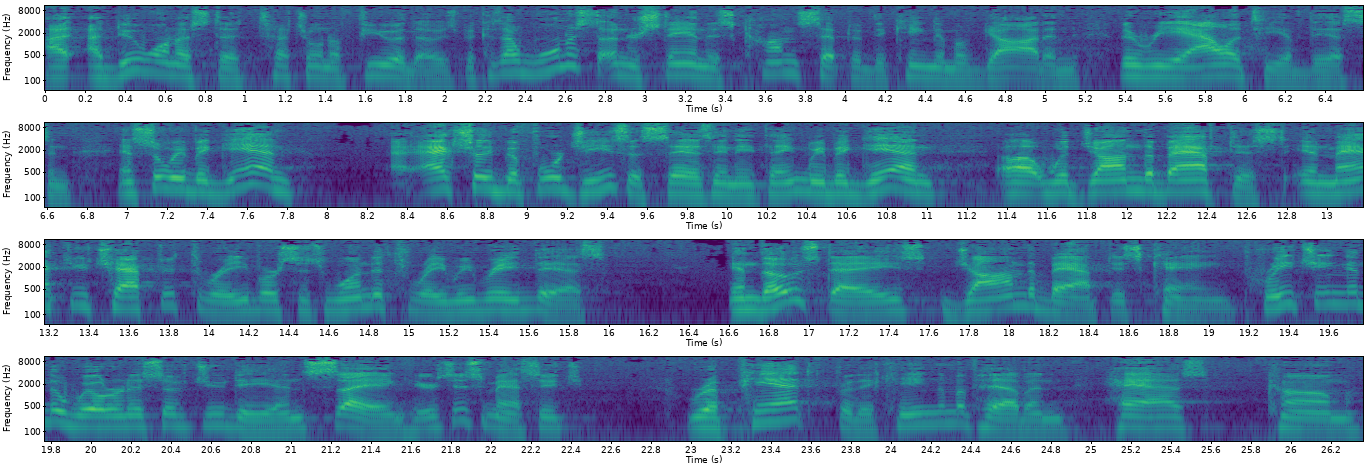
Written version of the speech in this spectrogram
I, I, do want us to touch on a few of those because I want us to understand this concept of the kingdom of God and the reality of this. And, and so we began actually, before Jesus says anything, we begin uh, with John the Baptist. In Matthew chapter 3, verses 1 to 3, we read this In those days, John the Baptist came, preaching in the wilderness of Judea, and saying, Here's his message Repent, for the kingdom of heaven has come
